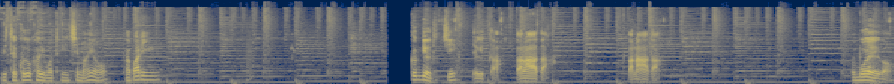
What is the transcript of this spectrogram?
밑에 구독하기 버튼 잊지 마요. 바바링. 끄기 어딨지? 여기 있다. 따나하다. 따나하다. 어, 뭐야 이거?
